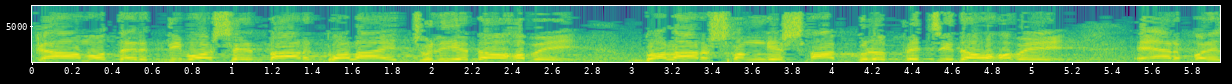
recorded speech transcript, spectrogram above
কিয়ামতের দিবসে তার গলায় ঝুলিয়ে দেওয়া হবে, গলার সঙ্গে সাপগুলো পেঁচিয়ে দেওয়া হবে। এরপরে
